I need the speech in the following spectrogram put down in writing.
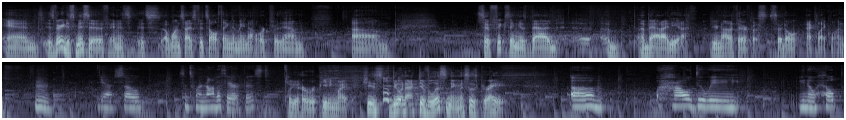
And it's very dismissive and it's, it's a one size fits all thing that may not work for them. Um, so fixing is bad, uh, a, a, bad idea. You're not a therapist, so don't act like one. Hmm. Yeah, so since we're not a therapist, Look at her repeating my. She's doing active listening. This is great. Um, how do we, you know, help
